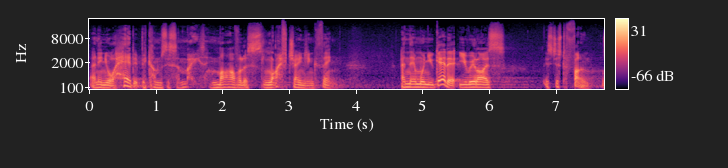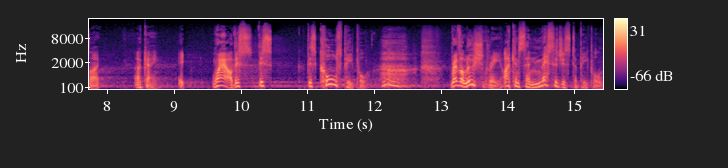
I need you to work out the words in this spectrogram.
And in your head, it becomes this amazing, marvelous, life changing thing. And then when you get it, you realize it's just a phone. Like, okay, it, wow, this, this, this calls people. Revolutionary. I can send messages to people.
